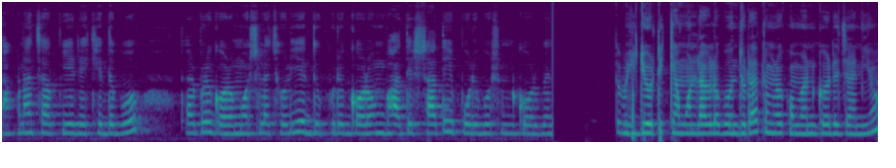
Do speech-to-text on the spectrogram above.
ঢাকনা চাপিয়ে রেখে দেব। তারপরে গরম মশলা ছড়িয়ে দুপুরে গরম ভাতের সাথেই পরিবেশন করবেন। তো ভিডিওটি কেমন লাগল বন্ধুরা, তোমরা কমেন্ট করে জানিও।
